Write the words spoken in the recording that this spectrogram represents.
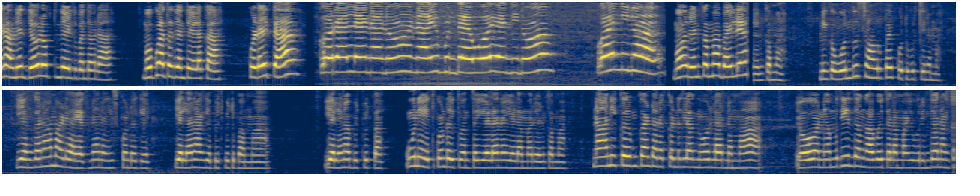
ಏನ ಅವನೇ ದೇವ್ರ ಹೋಗ್ತಿಂದ ಇಳ್ದು ಬಂದವನ? ಮಗು ಆತದೆ ಅಂತ ಹೇಳಕ್ಕ. ಕೊಡೈತಾ? ಮೋ ರೇಣುಕಮ್ಮ ಬೈಲೆ? ರೇಣುಕಮ್ಮ ನಿಂಗೆ ಒಂದು ಸಾವಿರ ರೂಪಾಯಿ ಕೊಟ್ಟು ಬಿಡ್ತೀನಮ್ಮ. ಹೆಂಗನ ಮಾಡಿ ಆ ಯಜ್ಞನ ಇಸ್ಕೊಂಡೋಗಿ ಎಲ್ಲನ ಹಂಗೆ ಬಿಟ್ಬಿಟ್ಟು ಬಮ್ಮ. ಎಲ್ಲನ ಬಿಟ್ಬಿಟ್ಟು ಬಾ. ಊನೆ ಎತ್ಕೊಂಡೋಯ್ತು ಅಂತ ಹೇಳೋಣ ಹೇಳಮ್ಮ ರೇಣುಕಮ್ಮ. ನಾನು ಈ ಕಣ್ಣುಗಳಾಗ ನೋಡ್ಲಾರ್ನಮ್ಮ ಯೋ, ನೆಮ್ಮದಿ ಇಲ್ದಂಗೆ ಆಗೋಯ್ತಲ್ಲಮ್ಮ ಇವರಿಂದ ನಂಕ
